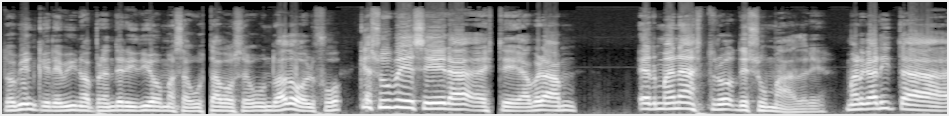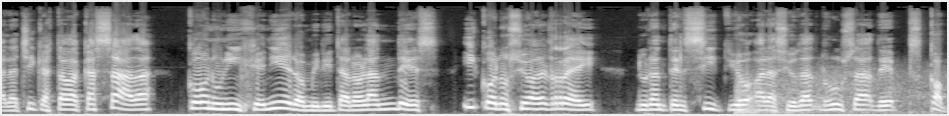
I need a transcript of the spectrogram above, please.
lo bien que le vino a aprender idiomas a Gustavo II Adolfo, que a su vez era este Abraham hermanastro de su madre. Margarita, la chica, estaba casada con un ingeniero militar holandés y conoció al rey durante el sitio a la ciudad rusa de Pskov.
